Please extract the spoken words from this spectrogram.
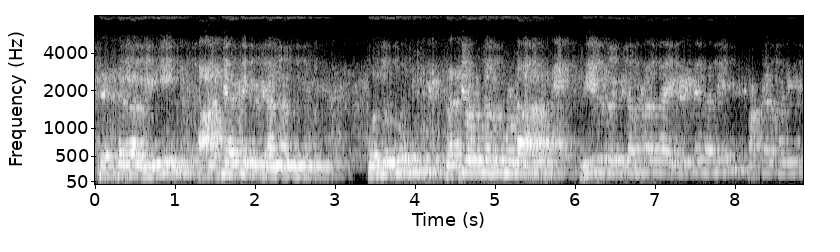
శ్రద్ధగా విని ఆధ్యాత్మిక జ్ఞానాన్ని పొందుతూ ప్రతి ఒక్కరు కూడా వీలు దొరికినప్పుడల్లా ఎక్కడికి వెళ్ళాలి పక్కన మనకి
